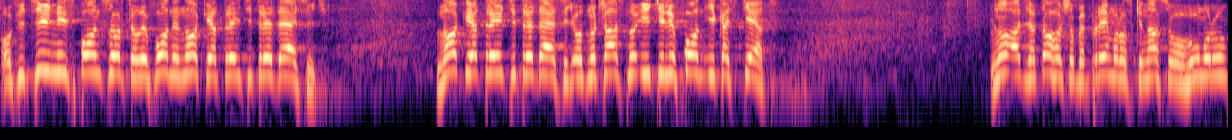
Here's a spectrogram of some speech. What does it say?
Офіційний спонсор телефони Nokia 3310. Nokia 3310. Одночасно і телефон, і кастет. Ну, а для того, щоб приморозки нашого гумору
